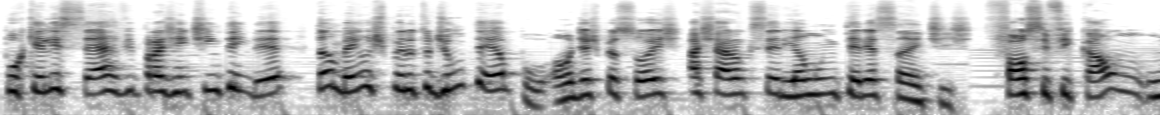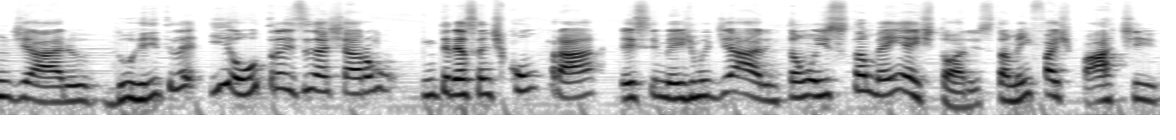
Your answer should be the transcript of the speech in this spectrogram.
porque ele serve pra gente entender também o espírito de um tempo, onde as pessoas acharam que seriam interessantes falsificar um, um diário do Hitler e outras acharam interessante comprar esse mesmo diário. Então isso também é história, isso também faz parte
